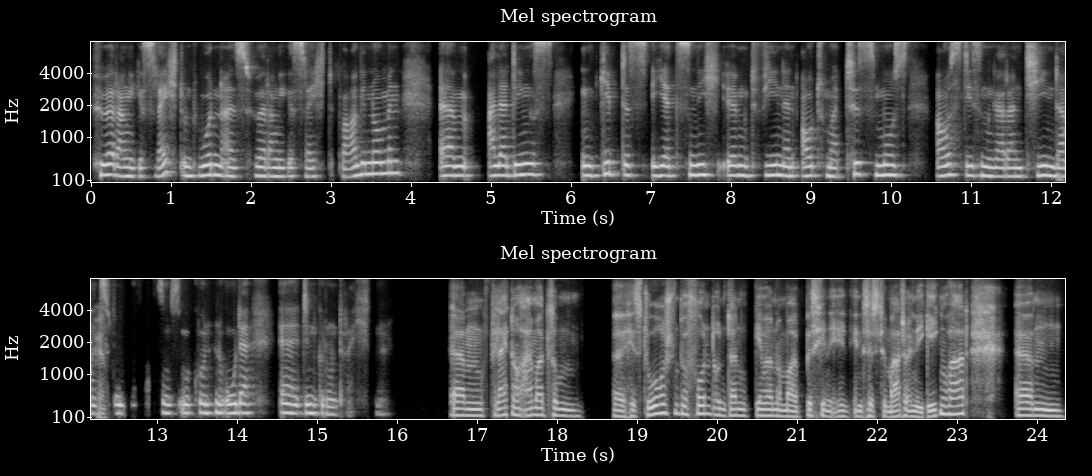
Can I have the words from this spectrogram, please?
höherrangiges Recht und wurden als höherrangiges Recht wahrgenommen. Ähm, allerdings gibt es jetzt nicht irgendwie einen Automatismus aus diesen Garantien dann okay. zu den Verfassungsurkunden oder äh, den Grundrechten. Ähm, vielleicht noch einmal zum äh, historischen Befund und dann gehen wir noch mal ein bisschen in, in Systematik in die Gegenwart. Ähm,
